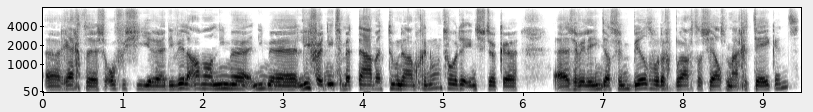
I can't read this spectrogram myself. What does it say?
uh, rechters, officieren. Die willen allemaal niet meer, niet meer, liever niet met naam en toenaam genoemd worden in stukken. Uh, ze willen niet dat ze in beeld worden gebracht of zelfs maar getekend.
